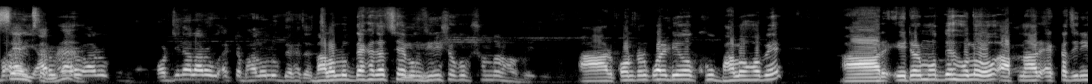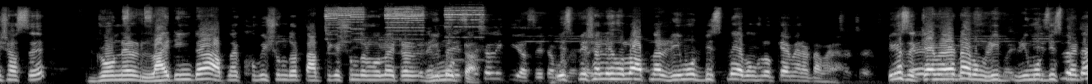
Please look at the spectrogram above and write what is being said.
সেম আরও হ্যাঁ। আরও আরও অরিজিনাল আরও একটা ভালো লুক দেখা যাচ্ছে। ভালো লুক দেখা যাচ্ছে এবং জিনিসও খুব সুন্দর হবে। আর কন্ট্রোল কোয়ালিটিও খুব ভালো হবে। আর এটার মধ্যে হলো আপনার একটা জিনিস আছে ড্রোনের লাইটিংটা আপনার খুবই সুন্দর তার থেকে সুন্দর হলো এটার রিমোটটা স্পেশালি কি আছে এটা স্পেশালি হলো আপনার রিমোট ডিসপ্লে এবং হলো ক্যামেরাটা ভাই আচ্ছা ঠিক আছে? ক্যামেরাটা এবং রিমোট ডিসপ্লেটা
